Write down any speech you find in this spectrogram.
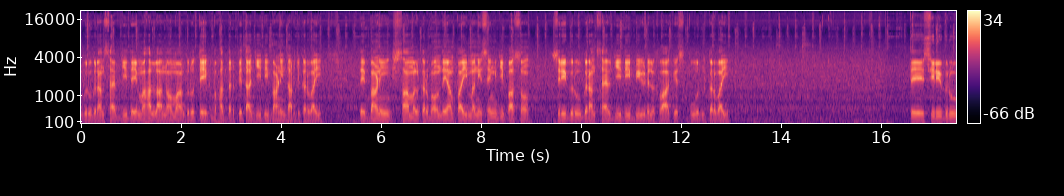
ਗੁਰੂ ਗ੍ਰੰਥ ਸਾਹਿਬ ਜੀ ਦੇ ਮਹੱਲਾ ਨੌਵਾਂ ਗੁਰੂ ਤੇਗ ਬਹਾਦਰ ਪਿਤਾ ਜੀ ਦੀ ਬਾਣੀ ਦਰਜ ਕਰਵਾਈ ਤੇ ਬਾਣੀ ਸ਼ਾਮਲ ਕਰਵਾਉਂਦਿਆਂ ਭਾਈ ਮਨੀ ਸਿੰਘ ਜੀ ਪਾਸੋਂ ਸ੍ਰੀ ਗੁਰੂ ਗ੍ਰੰਥ ਸਾਹਿਬ ਜੀ ਦੀ ਬੀੜ ਲਿਖਵਾ ਕੇ ਸਪੂਰਨ ਕਰਵਾਈ। ਤੇ ਸ੍ਰੀ ਗੁਰੂ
